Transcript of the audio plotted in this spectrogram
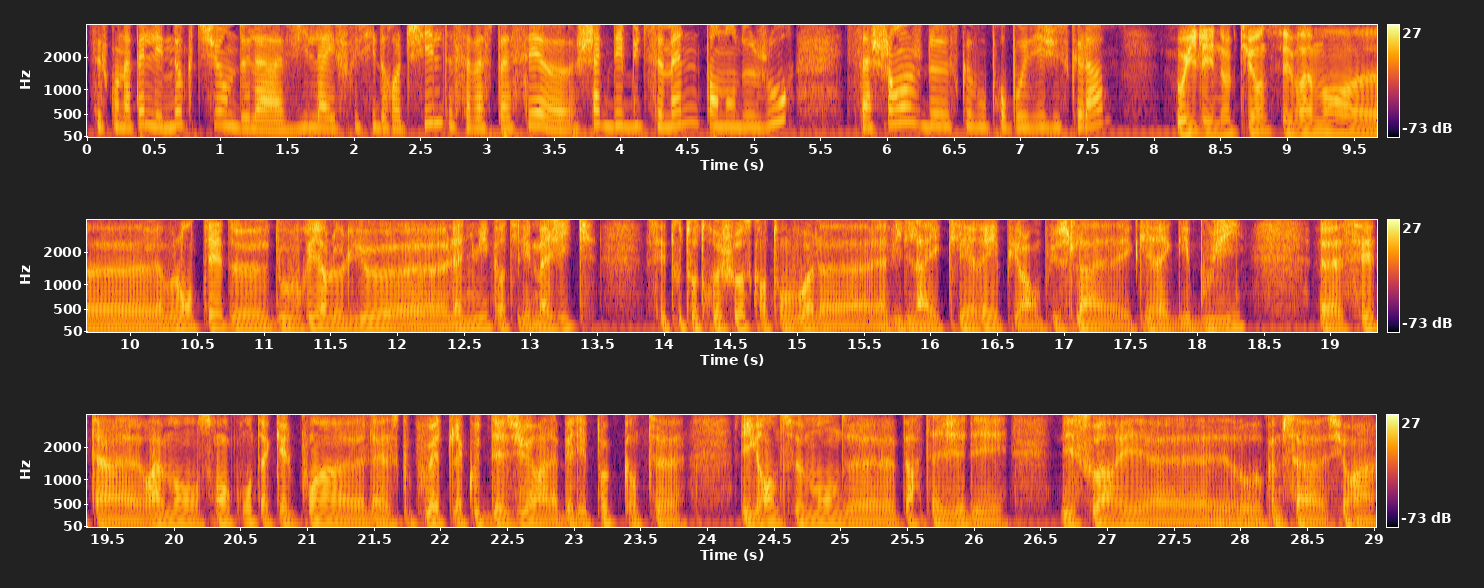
C'est ce qu'on appelle les nocturnes de la Villa Efrussi de Rothschild. Ça va se passer euh, chaque début de semaine pendant deux jours. Ça change de ce que vous proposiez jusque-là? Oui, les nocturnes, c'est vraiment euh, la volonté d'ouvrir le lieu euh, la nuit quand il est magique. C'est tout autre chose quand on voit la, la villa éclairée, et puis alors en plus là, éclairée avec des bougies. Euh, c'est vraiment, on se rend compte à quel point euh, ce que pouvait être la Côte d'Azur à la belle époque, quand euh, les grands de ce monde euh, partageaient des, des soirées euh, comme ça sur un,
